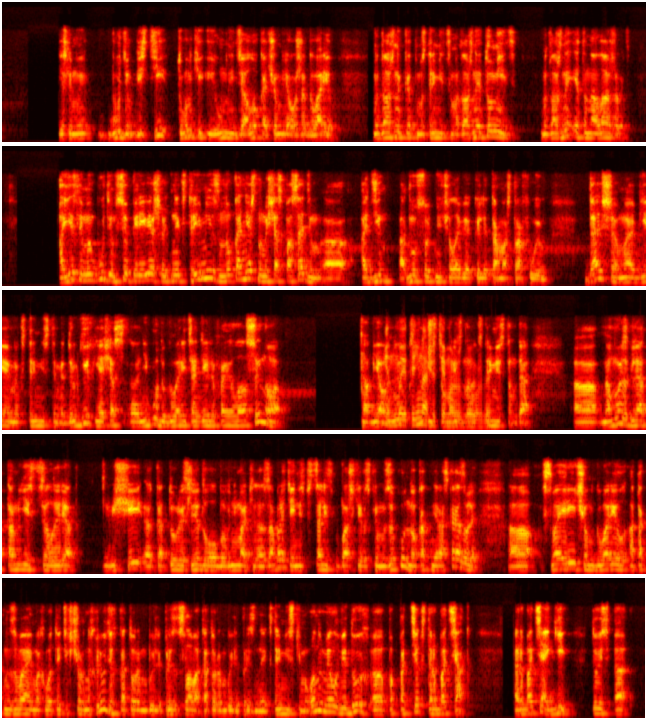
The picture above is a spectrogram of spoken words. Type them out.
если мы будем вести тонкий и умный диалог, о чем я уже говорил. Мы должны к этому стремиться, мы должны это уметь, мы должны это налаживать. А если мы будем все перевешивать на экстремизм, ну, конечно, мы сейчас посадим э, один, одну сотню человек или там оштрафуем. Дальше мы объявим экстремистами других. Я сейчас э, не буду говорить о деле Фаила Асынова, объявленного Нет, мы, это не наша тема разговора. Экстремистом, да. да. На мой взгляд, там есть целый ряд вещей, э, которые следовало бы внимательно разобрать. Я не специалист по башкирскому языку, но, как мне рассказывали, э, в своей речи он говорил о так называемых вот этих черных людях, которым были, слова которым были признаны экстремистскими. Он имел в виду их э, подтекст работяг, работяги. То есть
